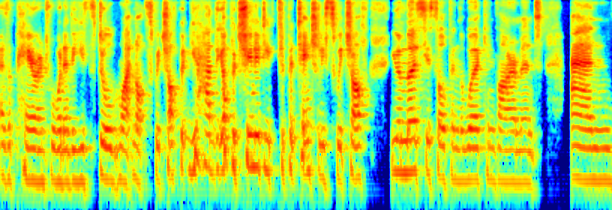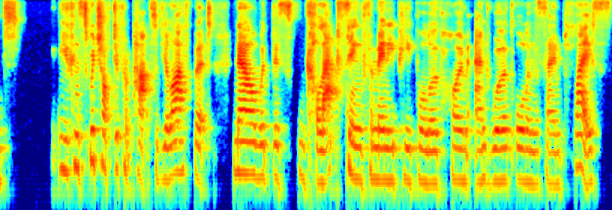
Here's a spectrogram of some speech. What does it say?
as a parent or whatever, you still might not switch off, but you have the opportunity to potentially switch off. You immerse yourself in the work environment and you can switch off different parts of your life. But now, with this collapsing for many people of home and work all in the same place,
